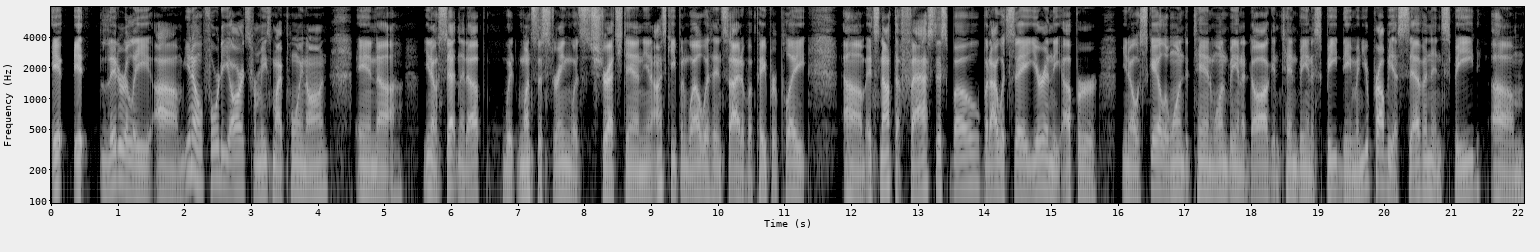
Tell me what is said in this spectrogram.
it it literally um, you know forty yards from me's my point on, and uh, you know setting it up with once the string was stretched in, you know, I was keeping well with inside of a paper plate. Um, it's not the fastest bow, but I would say you're in the upper, you know, scale of one to 10, one being a dog and 10 being a speed demon. You're probably a seven in speed. Um,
